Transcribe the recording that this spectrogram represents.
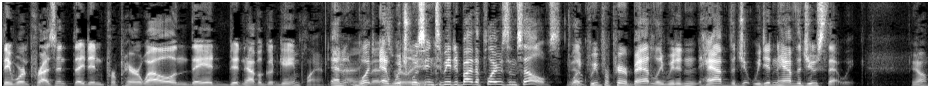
They weren't present. They didn't prepare well, and they didn't have a good game plan. And what and which really... was intimated by the players themselves. Yeah. Like we prepared badly. We didn't have the ju- we didn't have the juice that week. Yeah.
